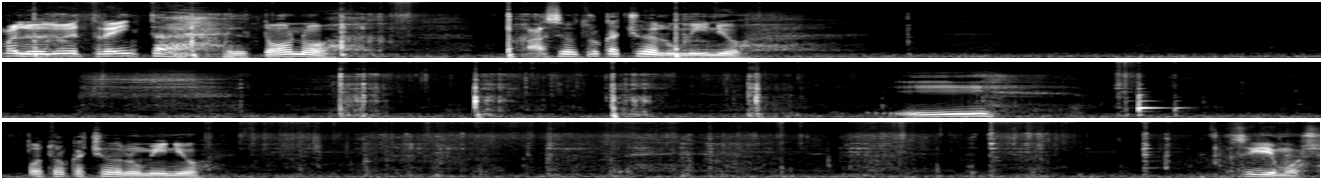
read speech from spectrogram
Me lo dio de 30 el tono. Hace otro cacho de aluminio. Y otro cacho de aluminio. Seguimos.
